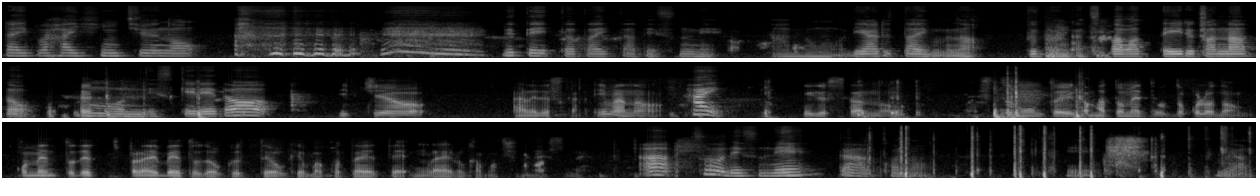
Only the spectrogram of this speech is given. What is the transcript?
ライブ配信中の 出ていただいたですね。あのリアルタイムな部分が伝わっているかなと思うんですけれど、一応、あれですか、今のはい、樋口さんの質問というかまとめとところのコメントでプライベートで送っておけば答えてもらえるかもしれないですね。あ、そうですね。じゃあ、この、えー、ピアッ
